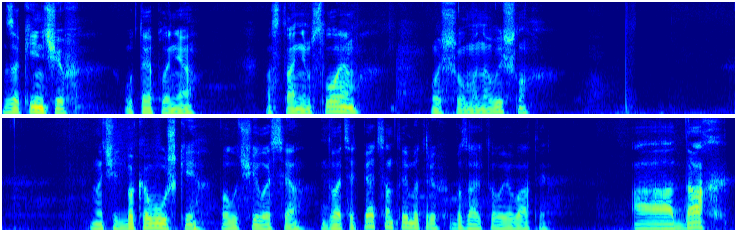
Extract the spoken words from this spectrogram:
Закінчив утеплення останнім слоєм. Ось що в мене вийшло. Значить, боковушки получилося 25 см базальтової вати, а дах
